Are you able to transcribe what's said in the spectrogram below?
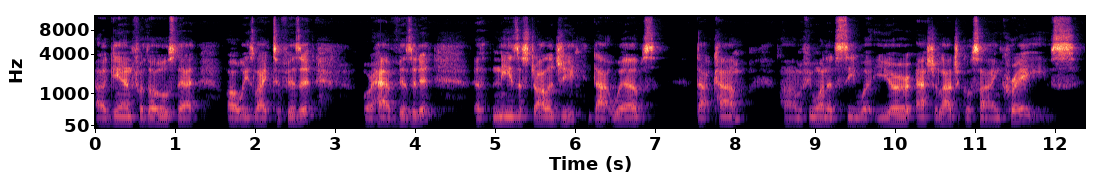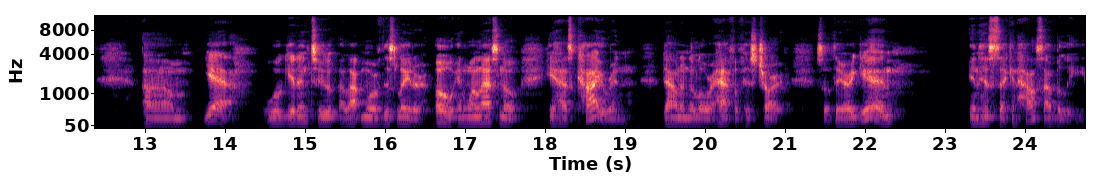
Again, for those that always like to visit or have visited, uh, needsastrology.webs.com. Um, if you want to see what your astrological sign craves. Um, yeah, we'll get into a lot more of this later. Oh, and one last note he has Chiron down in the lower half of his chart. So, there again, in his second house, I believe.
